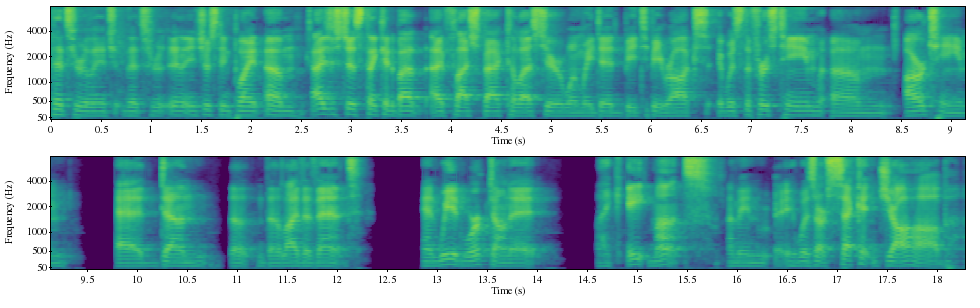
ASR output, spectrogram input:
that's really that's an interesting point. Um, I was just thinking about. I flashed back to last year when we did B2B Rocks. It was the first team. Um, our team had done the the live event, and we had worked on it like eight months. I mean, it was our second job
